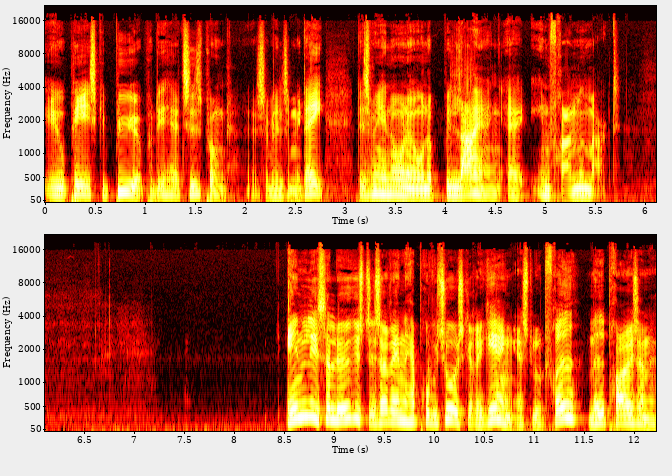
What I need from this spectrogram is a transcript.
europæiske byer på det her tidspunkt, øh, såvel som i dag, det er simpelthen under, under belejring af en fremmed magt. Endelig så lykkes det så den her provisoriske regering at slutte fred med preusserne.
